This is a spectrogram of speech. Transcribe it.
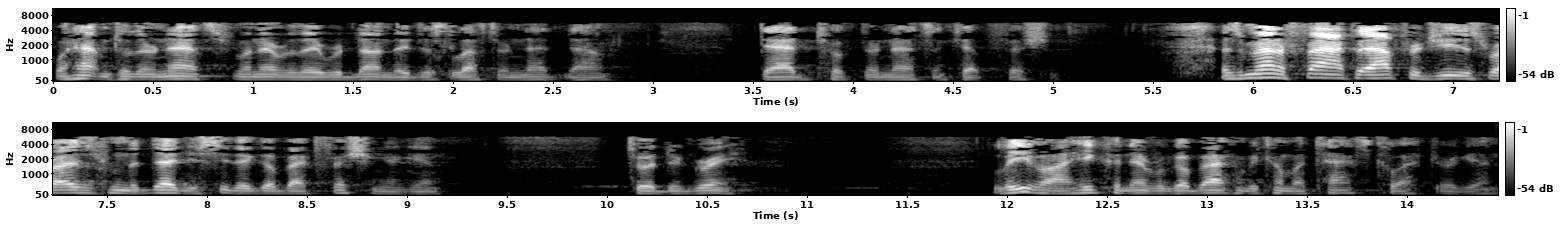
What happened to their nets whenever they were done? They just left their net down. Dad took their nets and kept fishing. As a matter of fact, after Jesus rises from the dead, you see they go back fishing again to a degree. Levi, he could never go back and become a tax collector again.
